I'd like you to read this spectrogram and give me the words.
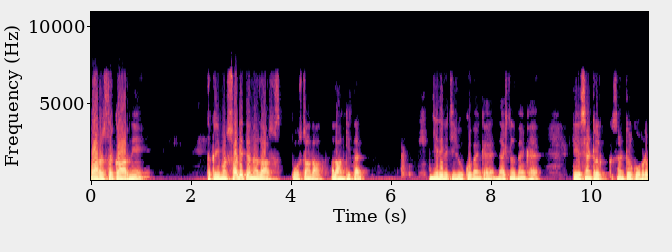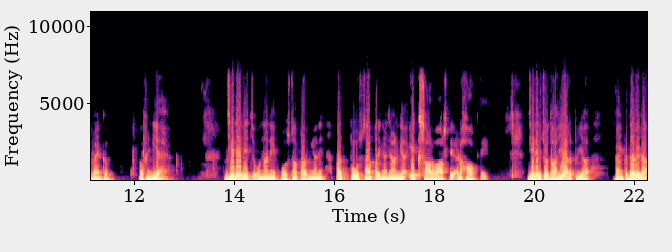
ਭਾਰਤ ਸਰਕਾਰ ਨੇ ਤਕਰੀਬਨ 3.5000 ਪੋਸਟਾਂ ਦਾ ਐਲਾਨ ਕੀਤਾ ਹੈ, ਜਿਹਦੇ ਵਿੱਚ ਯੂਕੋ ਬੈਂਕ ਹੈ, ਨੈਸ਼ਨਲ ਬੈਂਕ ਹੈ ਤੇ central central cooperative bank of India ਹੈ, ਜਿਹਦੇ ਵਿੱਚ ਉਹਨਾਂ ਨੇ ਪੋਸਟਾਂ ਭਰਨੀਆਂ ਨੇ, ਪਰ ਪੋਸਟਾਂ ਭਰੀਆਂ ਜਾਣਗੀਆਂ 1 ਸਾਲ ਵਾਸਤੇ ਅਡਹੌਕ ਤੇ, ਜਿਹਦੇ ਵਿੱਚੋਂ 10000 ਰੁਪਇਆ ਬੈਂਕ ਦੇਵੇਗਾ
